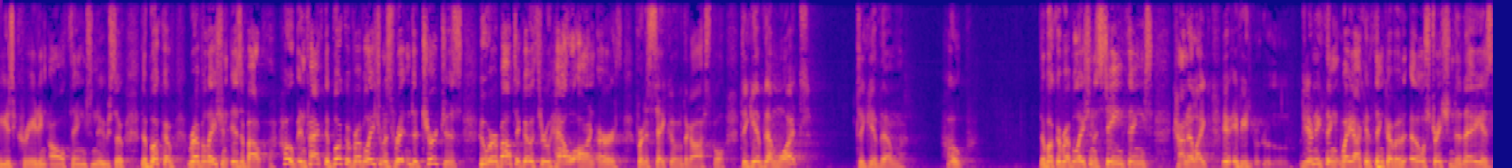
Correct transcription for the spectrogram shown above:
He is creating all things new. So the book of Revelation is about hope. In fact, the book of Revelation was written to churches who were about to go through hell on earth for the sake of the gospel. To give them what? To give them hope. The book of Revelation is seeing things kind of like, if you, the only thing, way I could think of an illustration today is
